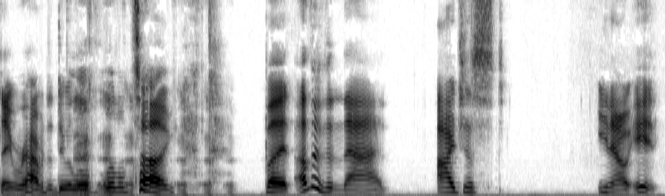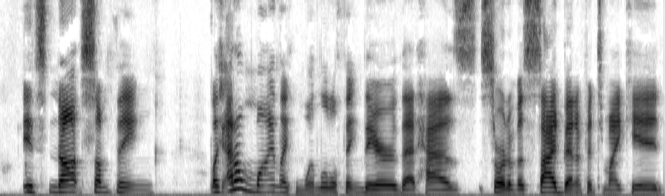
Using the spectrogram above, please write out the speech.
they were having to do a little little tug but other than that i just you know it it's not something like i don't mind like one little thing there that has sort of a side benefit to my kid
